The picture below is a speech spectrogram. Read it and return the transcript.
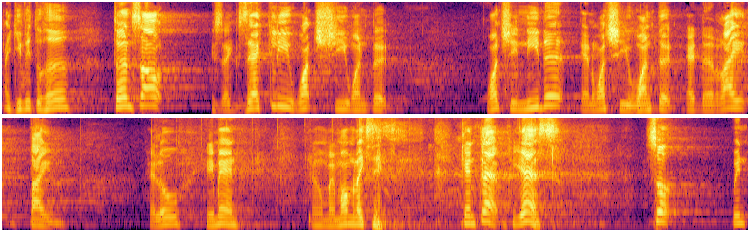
I give it to her. Turns out is exactly what she wanted, what she needed, and what she wanted at the right time. Hello, amen. Oh, my mom likes this. Can clap, yes. So when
